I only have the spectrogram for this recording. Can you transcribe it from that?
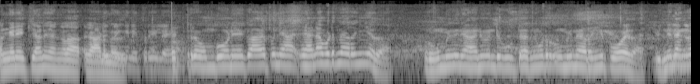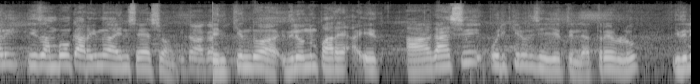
അങ്ങനെയൊക്കെയാണ് ഞങ്ങൾ കാണുന്നത്. എട്ടര ഒമ്പത് മണിയൊക്കെ ആയപ്പോൾ ഞാൻ ഞാൻ അവിടെ നിന്ന് ഇറങ്ങിയതാ. റൂമിൽ നിന്ന് ഞാനും എന്റെ കൂട്ടുകാരനും കൂടെ റൂമിൽ നിന്ന് ഇറങ്ങി പോയതാ. പിന്നെ ഞങ്ങൾ ഈ സംഭവമൊക്കെ അറിയുന്നത് അതിന് ശേഷമാണ്. എനിക്കെന്തുവാ ഇതിലൊന്നും പറയാ ആകാശ് ഒരിക്കലും ഇത് ചെയ്യത്തില്ല. അത്രേ ഉള്ളൂ. ഇതിൽ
